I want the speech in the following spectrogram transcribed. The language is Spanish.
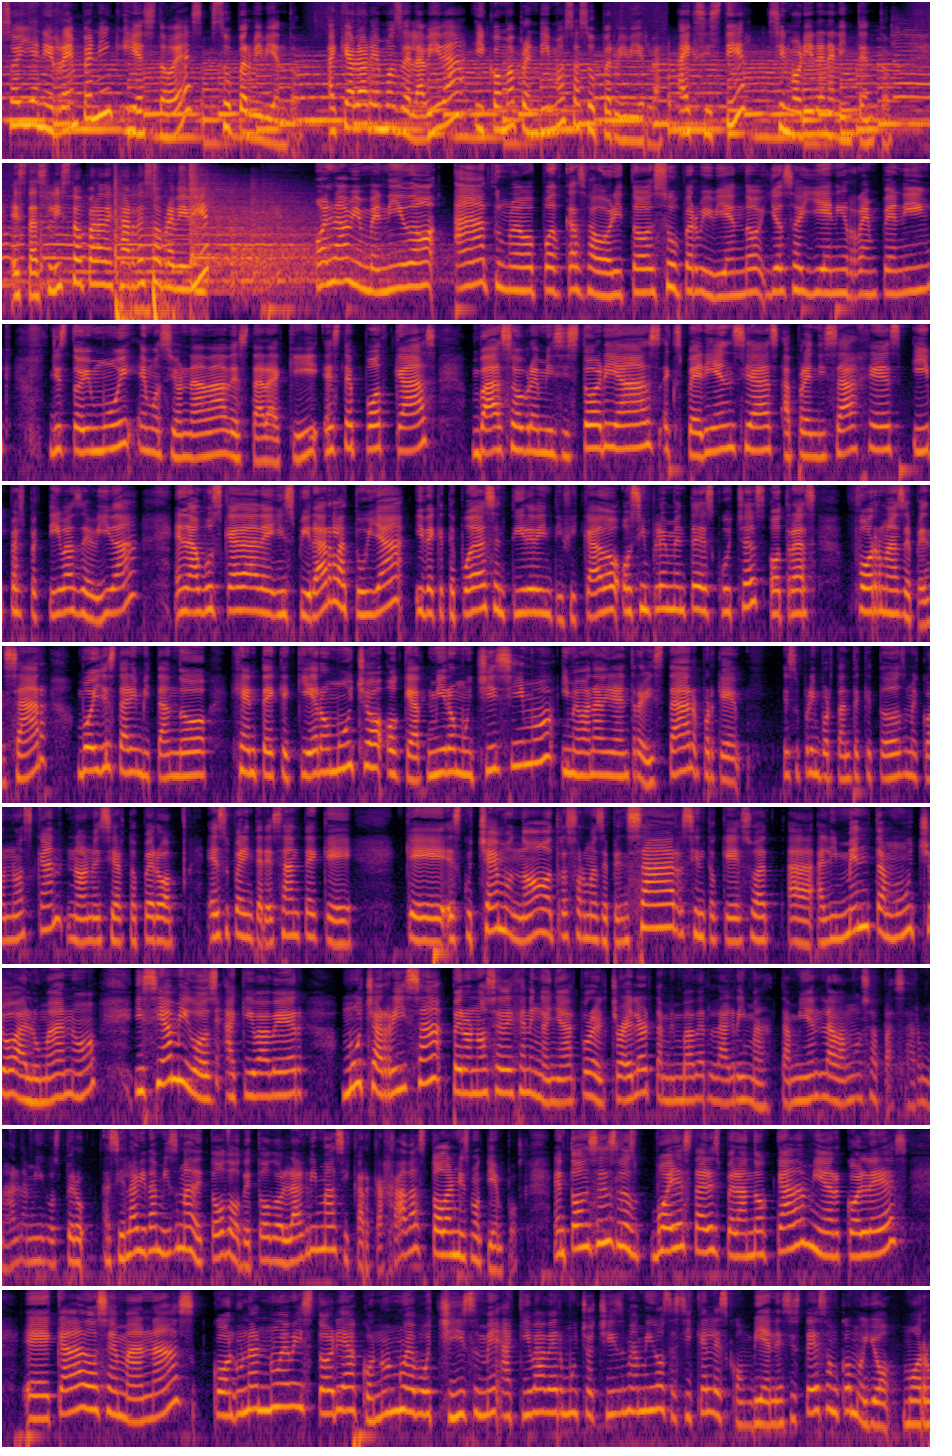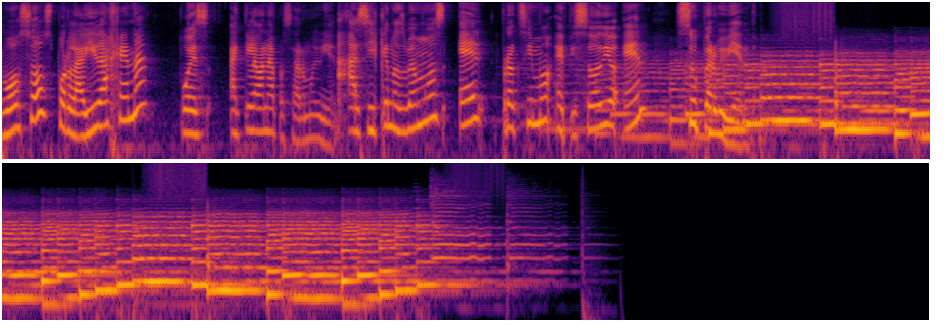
Soy Jenny Rempening y esto es Superviviendo. Aquí hablaremos de la vida y cómo aprendimos a supervivirla, a existir sin morir en el intento. ¿Estás listo para dejar de sobrevivir? Hola, bienvenido a tu nuevo podcast favorito, Superviviendo. Yo soy Jenny Rempening y estoy muy emocionada de estar aquí. Este podcast va sobre mis historias, experiencias, aprendizajes y perspectivas de vida en la búsqueda de inspirar la tuya y de que te puedas sentir identificado o simplemente escuchas otras formas de pensar. Voy a estar invitando gente que quiero mucho o que admiro muchísimo y me van a venir a entrevistar porque es súper importante que todos me conozcan. No, no es cierto, pero es súper interesante que, que escuchemos, ¿no? Otras formas de pensar. Siento que eso alimenta mucho al humano. Y sí, amigos, aquí va a haber mucha risa, pero no se dejen engañar por el trailer, también va a haber lágrima, también la vamos a pasar mal, amigos, pero así es la vida misma de todo, de todo, lágrimas y carcajadas todo al mismo tiempo. Entonces los voy a estar esperando cada miércoles. Eh, cada dos semanas con una nueva historia, con un nuevo chisme. Aquí va a haber mucho chisme, amigos, así que les conviene. Si ustedes son como yo, morbosos por la vida ajena, pues aquí la van a pasar muy bien. Así que nos vemos el próximo episodio en Superviviendo.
